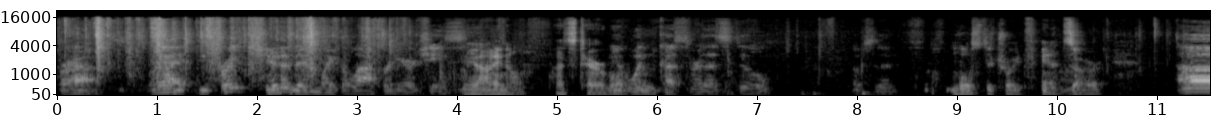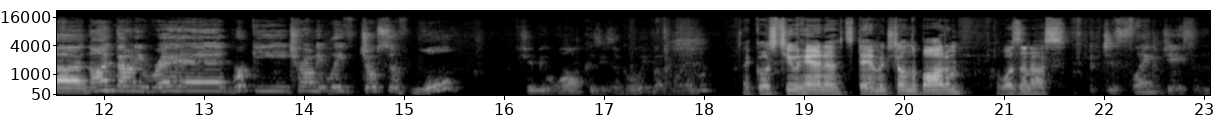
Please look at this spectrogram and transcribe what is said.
Perhaps. Yeah, Detroit should have been like the Lafreniere chase. Yeah, I know. That's We terrible. have one customer that's still upset. Most Detroit fans are. Uh, non-bounty red rookie Toronto Maple Leaf Joseph Wool. Should be Wall because he's a goalie, but whatever. That goes to you, Hannah. It's damaged on the bottom. It wasn't us. Just like Jason.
